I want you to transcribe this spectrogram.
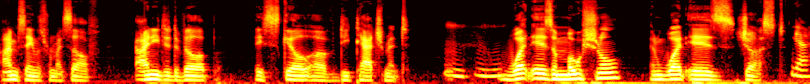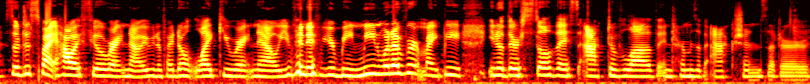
I'm saying this for myself. I need to develop a skill of detachment. Mm-hmm. What is emotional and what is just. Yeah. So despite how I feel right now, even if I don't like you right now, even if you're being mean, whatever it might be, you know, there's still this act of love in terms of actions that are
